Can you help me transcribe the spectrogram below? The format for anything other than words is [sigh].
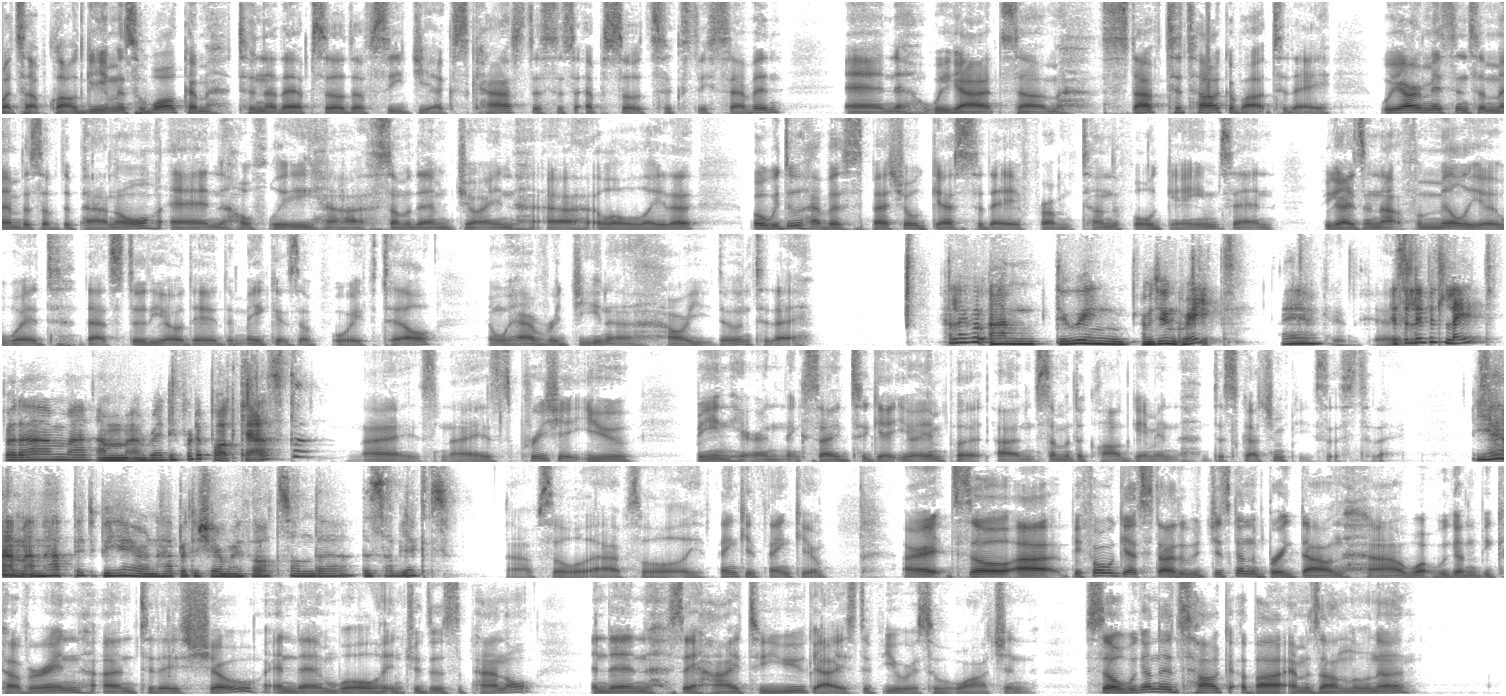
What's up, Cloud Gamers? Welcome to another episode of CGX Cast. This is episode 67, and we got some stuff to talk about today. We are missing some members of the panel, and hopefully, uh, some of them join uh, a little later. But we do have a special guest today from Thunderful Games, and if you guys are not familiar with that studio, they're the makers of Wavetale, and we have Regina. How are you doing today? Hello, I'm doing I'm doing great. I, it's a little bit late, but I'm uh, I'm ready for the podcast. Nice, nice. Appreciate you being here and excited to get your input on some of the cloud gaming discussion pieces today. Yeah, so, I'm I'm happy to be here and happy to share my thoughts on the the subject. Absolutely, absolutely. Thank you, thank you. All right, so uh, before we get started, we're just going to break down uh, what we're going to be covering on today's show, and then we'll introduce the panel, and then say hi to you guys, the viewers who are watching. So we're going to talk about Amazon Luna.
